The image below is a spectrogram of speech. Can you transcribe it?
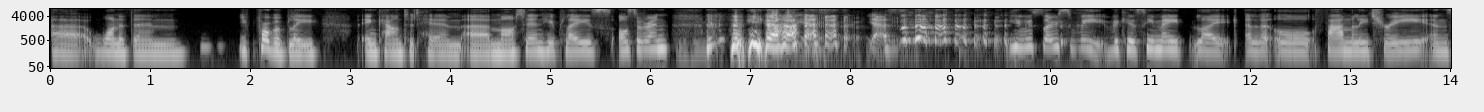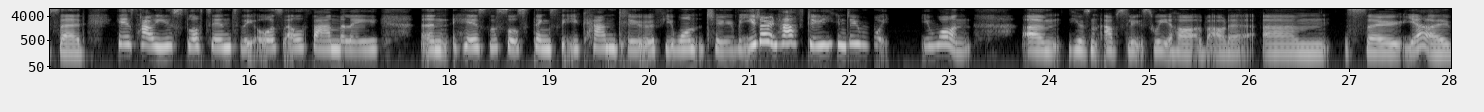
uh, one of them, you've probably encountered him, uh, Martin, who plays Ozarin. Mm-hmm. yeah. Yes. yes. He was so sweet because he made like a little family tree and said, "Here's how you slot into the Orzel family, and here's the sorts of things that you can do if you want to, but you don't have to. You can do what you want." um he was an absolute sweetheart about it um so yeah i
